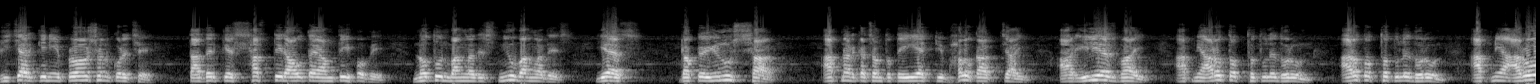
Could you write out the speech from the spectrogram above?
বিচারকে নিয়ে প্রহসন করেছে তাদেরকে শাস্তির আওতায় আনতেই হবে। নতুন Bangladesh, new Bangladesh. Yes doctor Yunus sir, আপনার কাছে অন্তত এই একটি ভালো কাজ চাই। আর ইলিয়াস ভাই, আপনি আরও তথ্য তুলে ধরুন আরও তথ্য তুলে ধরুন। আপনি আরও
